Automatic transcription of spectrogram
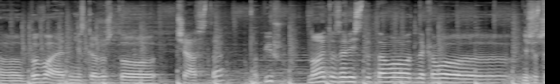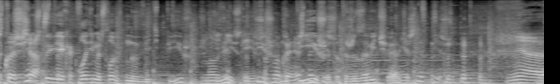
Э, Бывает, не скажу, что часто, Ну, пишут. но это зависит от того, для кого... э, Я сейчас такое ощущение, часто. что я как Владимир Словит, ну ведь пишут. Ну, ведь ну, пишут, пишут, ну, ну, конечно, пишут, пишут. это же Да, замечательно. Конечно, пишут. Меня,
